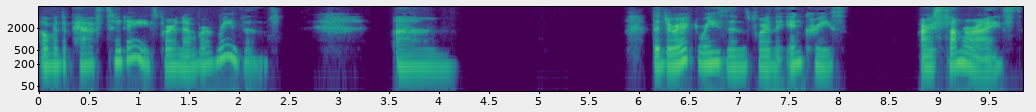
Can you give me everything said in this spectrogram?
over the past two days for a number of reasons. Um, the direct reasons for the increase are summarized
